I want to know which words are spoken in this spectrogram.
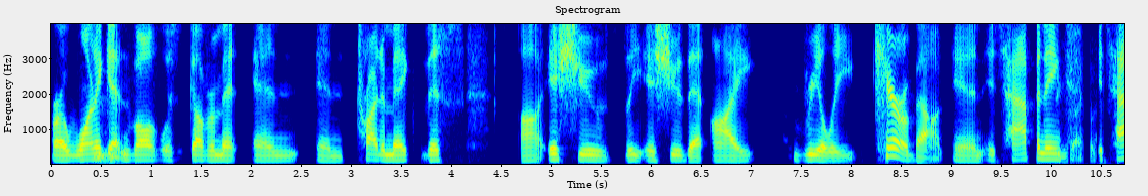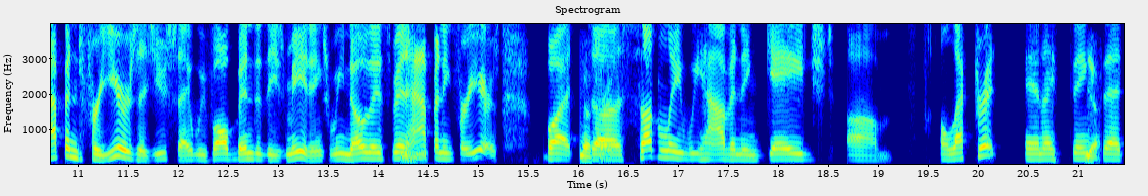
or I want to mm-hmm. get involved with government and and try to make this uh, issue the issue that I really care about and it's happening exactly. it's happened for years as you say we've all been to these meetings we know that it's been mm-hmm. happening for years but uh, right. suddenly we have an engaged um, electorate and i think yeah. that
